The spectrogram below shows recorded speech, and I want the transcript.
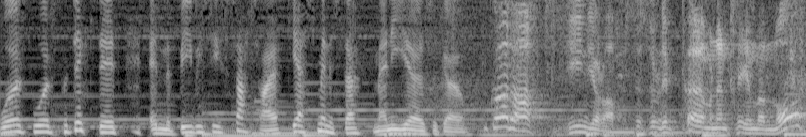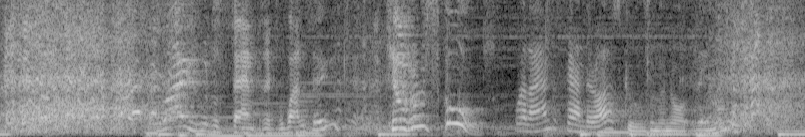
word for word predicted in the BBC satire Yes Minister many years ago. You can't ask senior officers to live permanently in the north. Wives wouldn't stand for it for one thing. Children's schools. Well, I understand there are schools in the north of England.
